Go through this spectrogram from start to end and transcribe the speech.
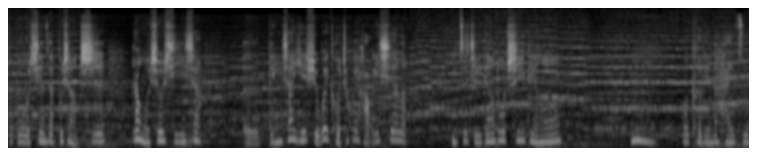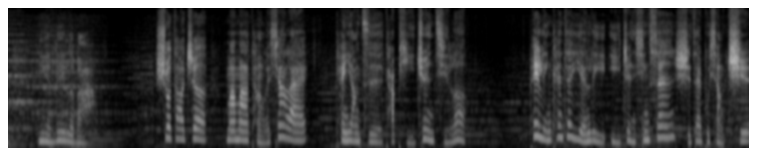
不过我现在不想吃，让我休息一下。呃，等一下也许胃口就会好一些了。你自己一定要多吃一点哦。嗯，我可怜的孩子，你也累了吧？说到这，妈妈躺了下来，看样子她疲倦极了。佩林看在眼里，一阵心酸，实在不想吃，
